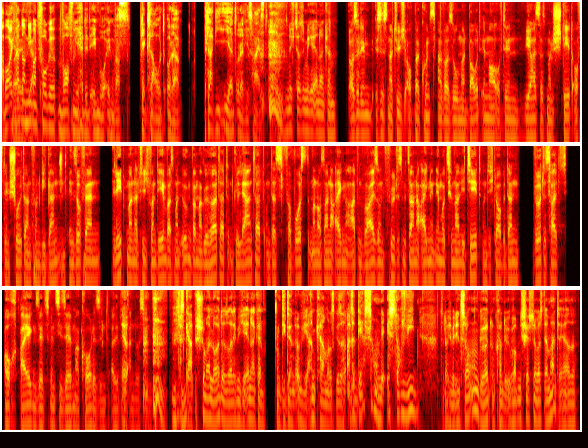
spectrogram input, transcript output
Aber euch Weil, hat noch ja. niemand vorgeworfen, ihr hättet irgendwo irgendwas geklaut oder plagiiert oder wie es heißt. Nicht, dass ich mich erinnern kann. Außerdem ist es natürlich auch bei Kunst einfach so, man baut immer auf den, wie heißt das, man steht auf den Schultern von Giganten. Insofern lebt man natürlich von dem, was man irgendwann mal gehört hat und gelernt hat und das verwurstet man auf seine eigene Art und Weise und füllt es mit seiner eigenen Emotionalität und ich glaube, dann wird es halt auch eigen, selbst wenn es dieselben Akkorde sind, als Ja. andere Songs. Das gab es schon mal Leute, soweit ich mich erinnern kann, die dann irgendwie ankamen und uns gesagt, also der Song, der ist doch wie. Dann habe ich mir den Song angehört und konnte überhaupt nicht feststellen, was der meinte. Ja, also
